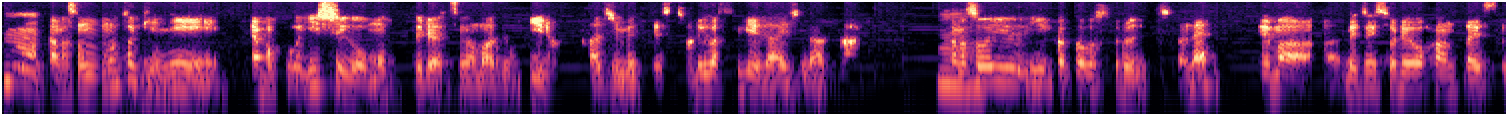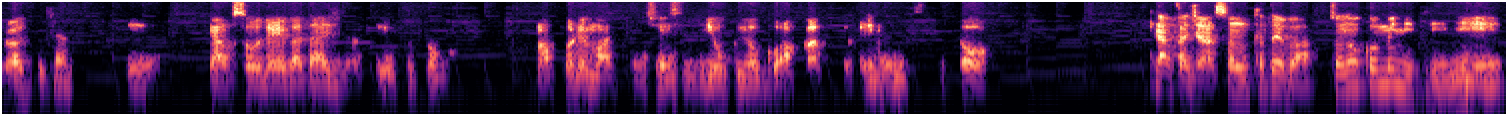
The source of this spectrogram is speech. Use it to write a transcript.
うんなんかその時に、やっぱこう意思を持ってるやつがまず議論始めて、それがすげえ大事なんだ。なんかそういう言い方をするんですかね。で、まあ別にそれを反対するわけじゃなくて、なんかそれが大事だということも、まあこれまでの先生でよくよく分かってはいるんですけど、なんかじゃあその、例えばそのコミュニティに、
